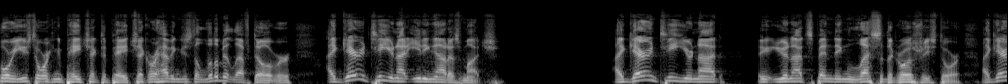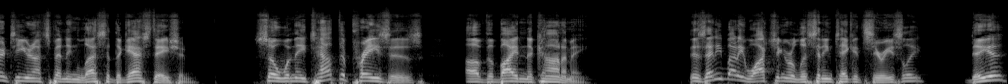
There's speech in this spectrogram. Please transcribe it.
who are used to working paycheck to paycheck or having just a little bit left over, I guarantee you're not eating out as much. I guarantee you're not you're not spending less at the grocery store. I guarantee you're not spending less at the gas station. So when they tout the praises of the Biden economy, does anybody watching or listening take it seriously? Do you?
